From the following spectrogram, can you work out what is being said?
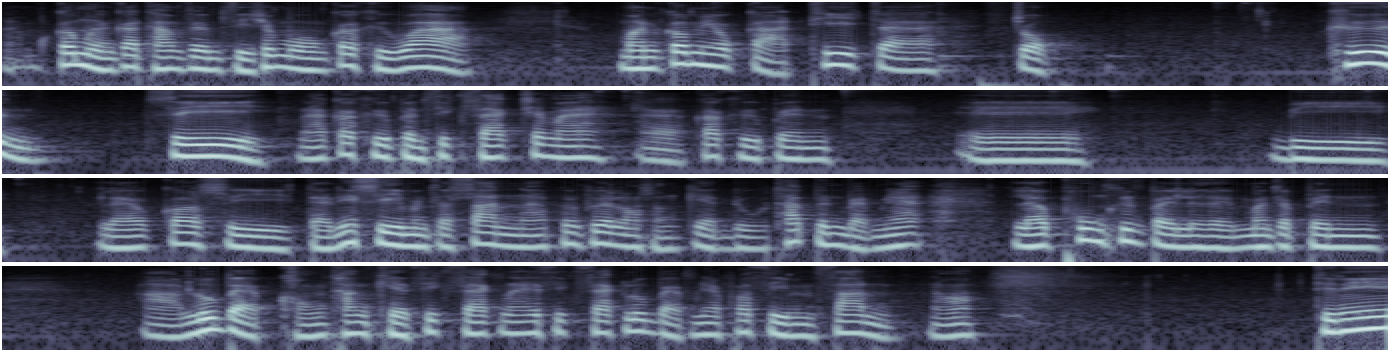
นะก็เหมือนกับทำเฟรม4ชั่วโมงก็คือว่า มันก็มีโอกาสที่จะจบขึ้น C นะก็คือเป็นซิกแซกใช่ไหมเออก็คือเป็น A B แล้วก็ C แต่นี่ C มันจะสั้นนะ เพื่อนๆลองสังเกตดู ถ้าเป็นแบบเนี้ยแล้วพุ่งขึ้นไปเลย มันจะเป็นรูปแบบของทางเขตซิกแซกนะซิกแซกรูปแบบเนี้ยเพราะ C มันสั้นเนาะทีนี้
